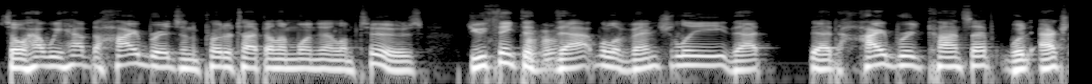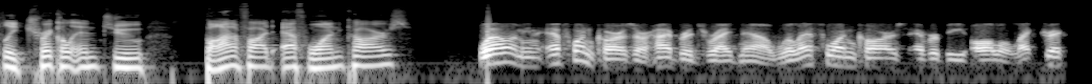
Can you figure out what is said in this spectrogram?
so how we have the hybrids and the prototype LM1s and LM2s, do you think Mm-hmm. that that will eventually that that hybrid concept would actually trickle into bona fide F1 cars? Well, I mean, F1 cars are hybrids right now. Will F1 cars ever be all electric?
